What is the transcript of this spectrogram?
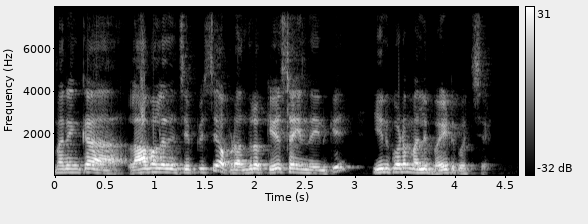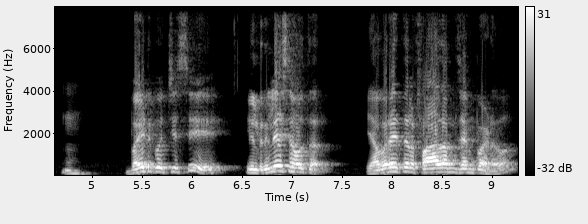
మరి ఇంకా లాభం లేదని చెప్పేసి అప్పుడు అందులో కేసు అయింది ఈయనకి ఈయన కూడా మళ్ళీ బయటకు వచ్చాడు. బయటకు వచ్చేసి వీళ్ళు రిలేషన్ అవుతారు. ఎవరైతే వీళ్ళ ఫాదర్ని చంపాడో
